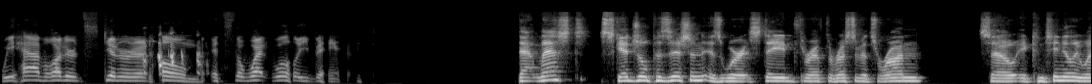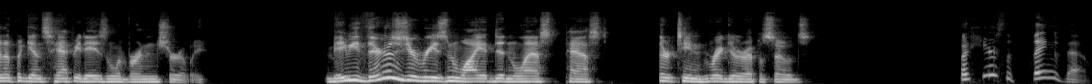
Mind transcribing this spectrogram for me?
We have Leonard Skinner at home. it's the Wet Woolly Band. That last schedule position is where it stayed throughout the rest of its run. So it continually went up against Happy Days and Laverne and Shirley. Maybe there's your reason why it didn't last past 13 regular episodes. But here's the thing, though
